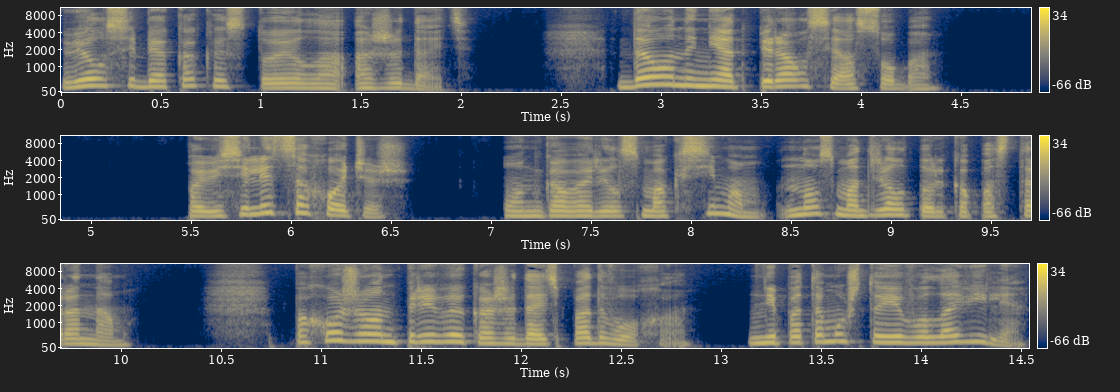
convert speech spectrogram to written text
вел себя, как и стоило ожидать. Да он и не отпирался особо. «Повеселиться хочешь?» Он говорил с Максимом, но смотрел только по сторонам. Похоже, он привык ожидать подвоха. Не потому, что его ловили,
